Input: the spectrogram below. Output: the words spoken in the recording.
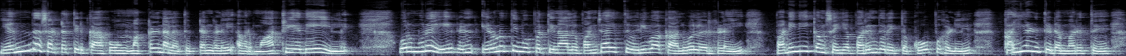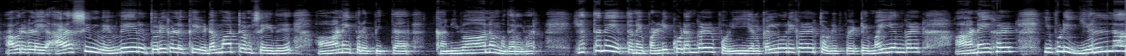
எந்த சட்டத்திற்காகவும் மக்கள் நல திட்டங்களை அவர் மாற்றியதே இல்லை. ஒரு முறை ரெண் இருநூத்தி முப்பத்தி நாலு பஞ்சாயத்து விரிவாக்க அலுவலர்களை பணிநீக்கம் செய்ய பரிந்துரைத்த கோப்புகளில் கையெழுத்திட மறுத்து அவர்களை அரசின் வெவ்வேறு துறைகளுக்கு இடமாற்றம் செய்து ஆணை பிறப்பித்த கனிவான முதல்வர். எத்தனை எத்தனை பள்ளிக்கூடங்கள் பொறியியல் கல்லூரிகள் தொழிற்பேட்டை மையங்கள் அணைகள் இப்படி எல்லா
